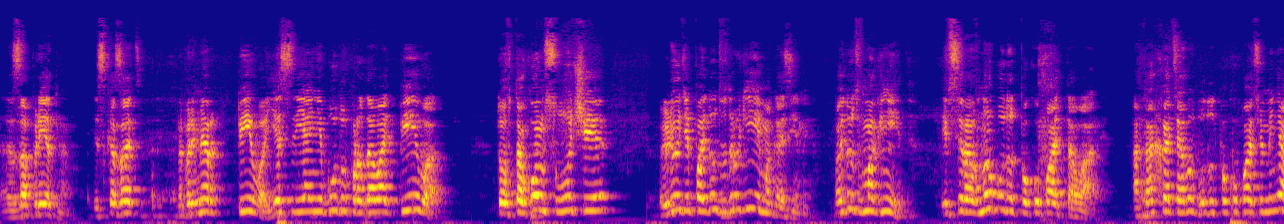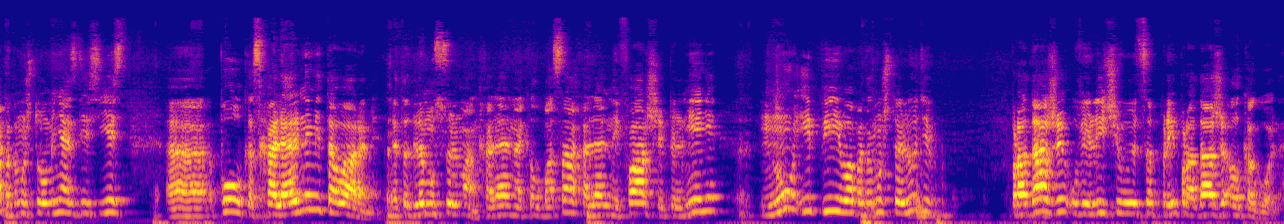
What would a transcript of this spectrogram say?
э, запретным? И сказать, например, пиво. Если я не буду продавать пиво, то в таком случае люди пойдут в другие магазины. Пойдут в магнит. И все равно будут покупать товары. А так хотя бы будут покупать у меня, потому что у меня здесь есть э, полка с халяльными товарами. Это для мусульман. Халяльная колбаса, халяльный фарш и пельмени. Ну и пиво, потому что люди продажи увеличиваются при продаже алкоголя.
